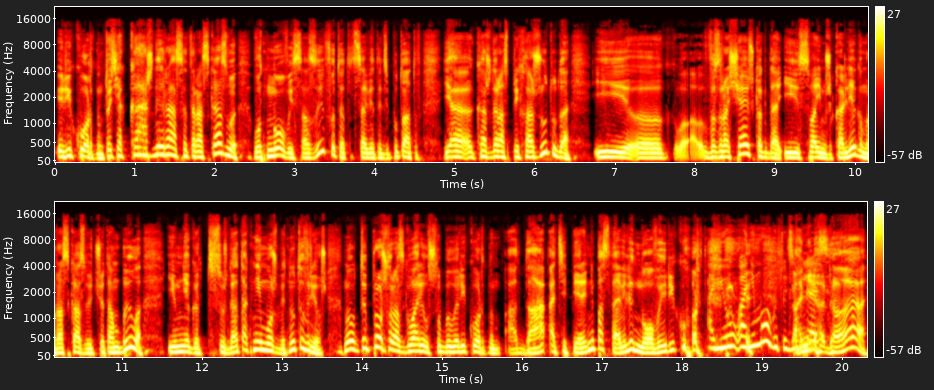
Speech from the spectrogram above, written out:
рекордным. То есть я каждый раз это рассказываю. Вот новый созыв, вот этот Совета депутатов, я каждый раз прихожу туда и э, возвращаюсь, когда и своим же коллегам, рассказывают, что там было, и мне говорят, слушай, да так не может быть, ну ты врешь. Ну ты в прошлый раз говорил, что было рекордным. А да, а теперь они поставили новый рекорд. Они, они могут удивлять. Они, да,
